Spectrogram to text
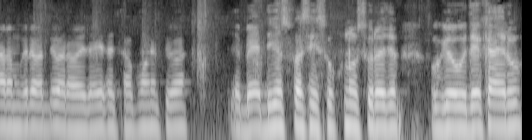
આરામ કરવા દેવા હવે જાય રહ્યા ચા પાણી પીવા. એ બે દિવસ પછી સુખનું સૂરજ ઉગ્યો એવું દેખાયેલું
